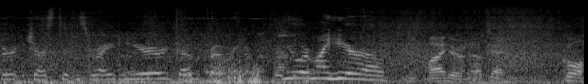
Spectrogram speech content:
shirt. Justin's right here. GoPro. You are my hero. He's my hero now. Okay, cool.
